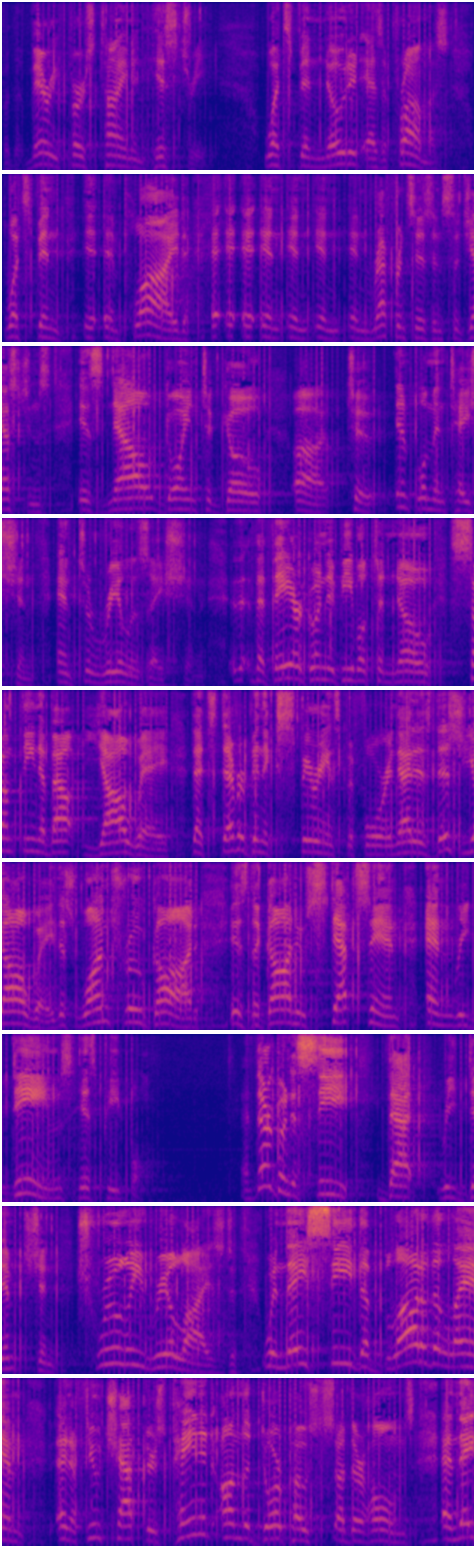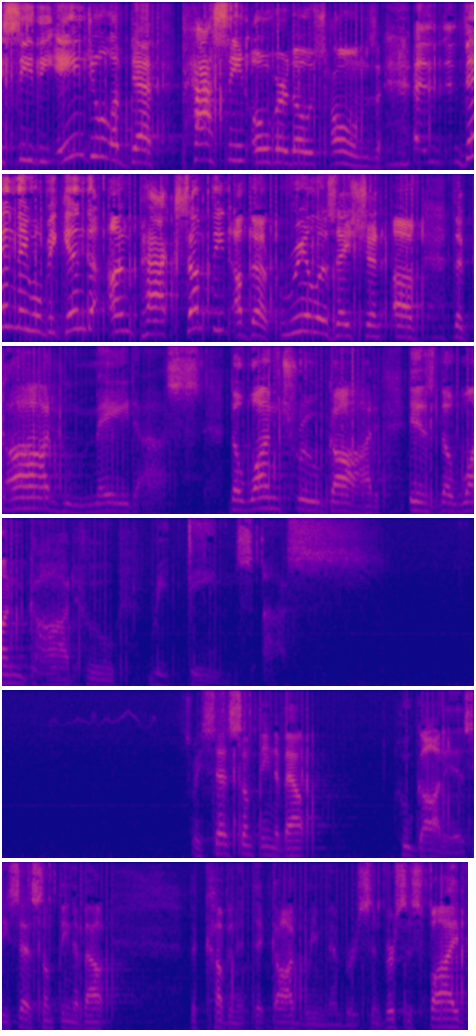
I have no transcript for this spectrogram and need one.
For the very first time in history, what's been noted as a promise, what's been implied in, in, in, in references and suggestions, is now going to go uh, to implementation and to realization. That they are going to be able to know something about Yahweh that's never been experienced before, and that is this Yahweh, this one true God, is the God who steps in and redeems his people. And they're going to see that redemption truly realized when they see the blood of the Lamb in a few chapters painted on the doorposts of their homes, and they see the angel of death passing over those homes. Then they will begin to unpack something of the realization of the God who made us. The one true God is the one God who redeems us. So he says something about who God is. He says something about the covenant that God remembers. In verses 5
